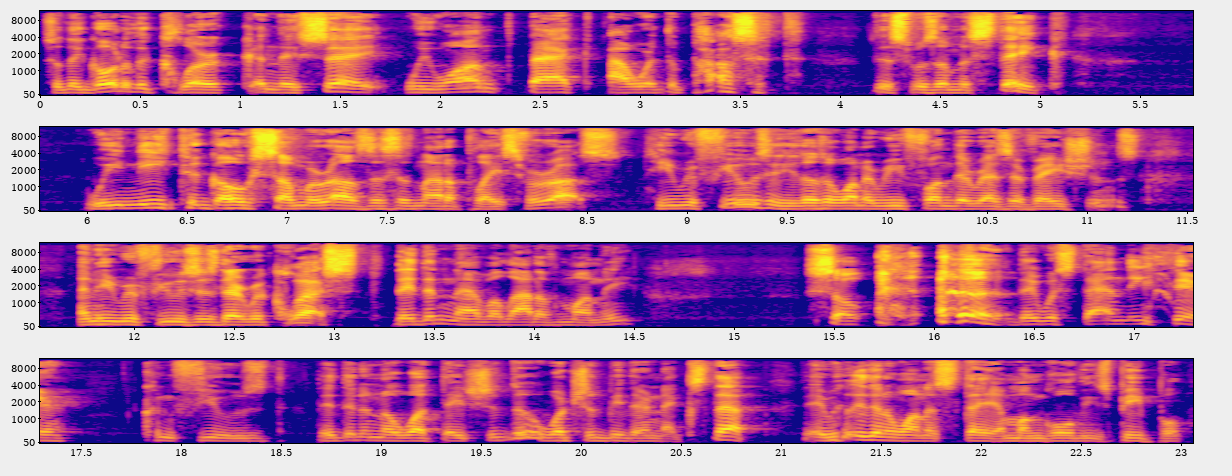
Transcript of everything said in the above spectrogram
So they go to the clerk and they say, We want back our deposit. This was a mistake. We need to go somewhere else. This is not a place for us. He refuses. He doesn't want to refund their reservations and he refuses their request. They didn't have a lot of money. So they were standing there confused. They didn't know what they should do. What should be their next step? They really didn't want to stay among all these people.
